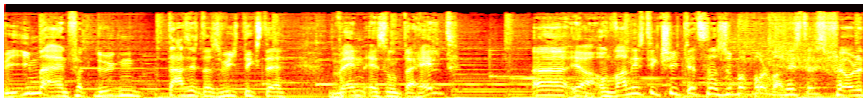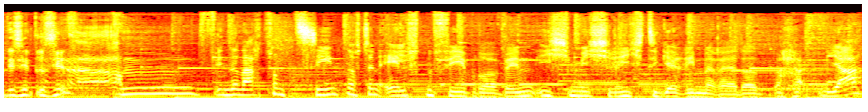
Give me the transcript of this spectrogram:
Wie immer ein Vergnügen, das ist das Wichtigste, wenn es unterhält. Äh, ja, und wann ist die Geschichte jetzt nach Super Bowl? Wann ist das? Für alle, die es interessiert? Am, in der Nacht vom 10. auf den 11. Februar, wenn ich mich richtig erinnere. Da, ja,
